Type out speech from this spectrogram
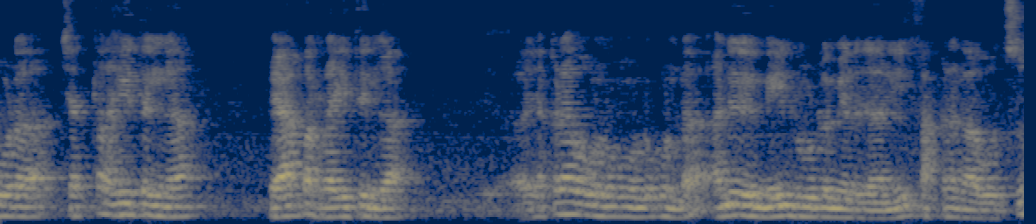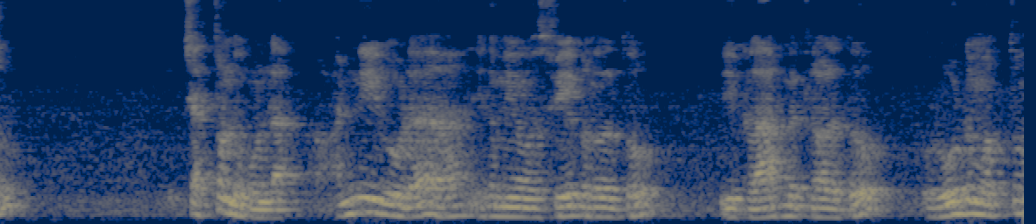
కూడా చెత్త రహితంగా పేపర్ రహితంగా ఎక్కడ ఉండ ఉండకుండా అన్ని మెయిన్ రోడ్ల మీద కానీ పక్కన కావచ్చు చెత్త ఉండకుండా అన్నీ కూడా ఇక మేము స్వీపర్లతో ఈ క్లాత్ మెట్రాలతో రోడ్డు మొత్తం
